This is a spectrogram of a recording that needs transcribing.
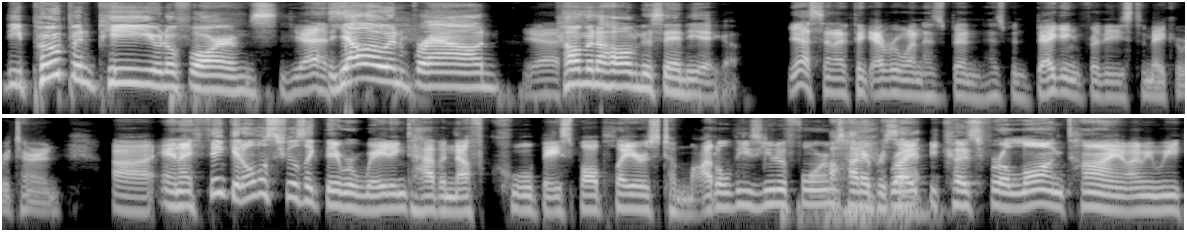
the poop and pee uniforms. Yes. The yellow and brown. Yes. Coming home to San Diego. Yes, and I think everyone has been has been begging for these to make a return. Uh, and I think it almost feels like they were waiting to have enough cool baseball players to model these uniforms. 100%. Right? Because for a long time, I mean, we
